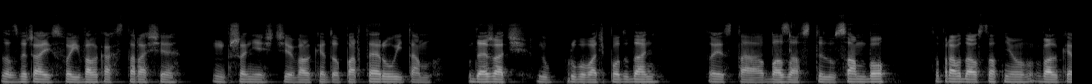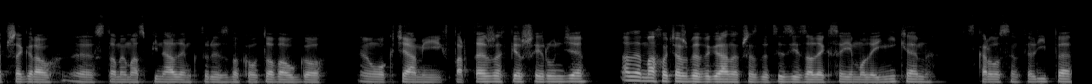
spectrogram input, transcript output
Zazwyczaj w swoich walkach stara się mm, przenieść walkę do parteru i tam uderzać lub próbować poddań. To jest ta baza w stylu sambo. Co prawda ostatnią walkę przegrał e, z Tomem Aspinalem, który znokautował go e, łokciami w parterze w pierwszej rundzie, ale ma chociażby wygrane przez decyzję z Aleksejem Olejnikiem, z Carlosem Felipe.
